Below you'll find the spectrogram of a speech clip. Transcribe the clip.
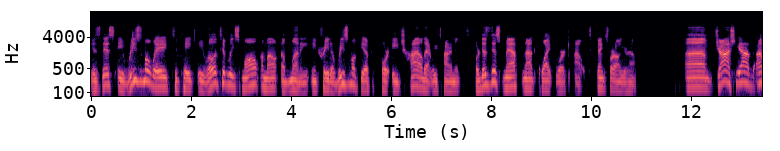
Is this a reasonable way to take a relatively small amount of money and create a reasonable gift for a child at retirement? Or does this math not quite work out? Thanks for all your help. Um, Josh, yeah, I,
